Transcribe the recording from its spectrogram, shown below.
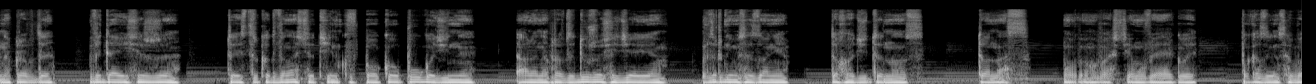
naprawdę Wydaje się, że to jest tylko 12 odcinków po około pół godziny, ale naprawdę dużo się dzieje. W drugim sezonie dochodzi do nas, do nas, mówię właśnie, mówię jakby pokazując chyba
